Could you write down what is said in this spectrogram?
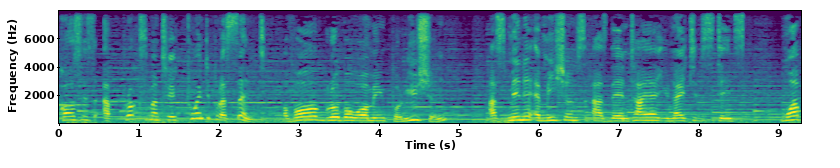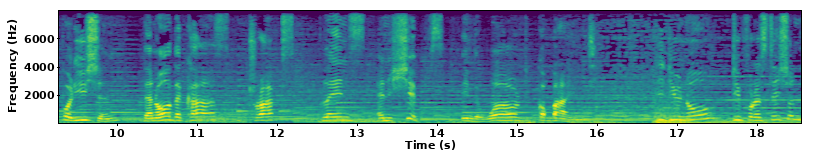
causes approximately 20% of all global warming pollution, as many emissions as the entire United States, more pollution than all the cars, trucks, planes, and ships in the world combined. Did you know deforestation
